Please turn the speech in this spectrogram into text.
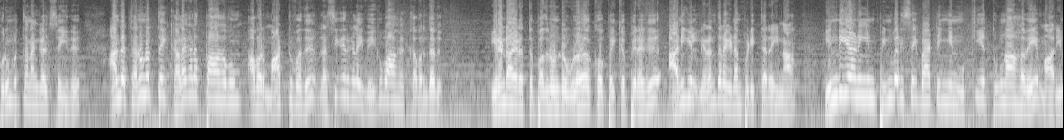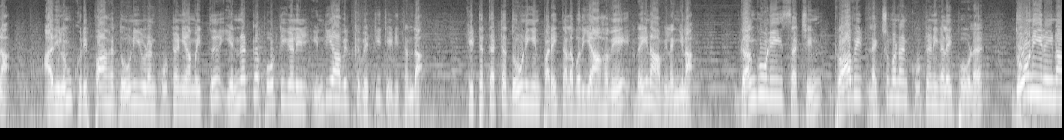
குறும்புத்தனங்கள் செய்து அந்த தருணத்தை கலகலப்பாகவும் அவர் மாற்றுவது ரசிகர்களை வெகுவாக கவர்ந்தது. இரண்டாயிரத்து பதினொன்று உலகக்கோப்பைக்கு பிறகு அணியில் நிரந்தர இடம் பிடித்த ரெய்னா இந்திய அணியின் பின்வரிசை பேட்டிங்கின் முக்கிய தூணாகவே மாறினார். அதிலும் குறிப்பாக தோனியுடன் கூட்டணி அமைத்து எண்ணற்ற போட்டிகளில் இந்தியாவிற்கு வெற்றி தேடி தந்தார். கிட்டத்தட்ட தோனியின் படைத்தளபதியாகவே ரெய்னா விளங்கினார். கங்குலி சச்சின் டிராவிட் லட்சுமணன் கூட்டணிகளைப் போல தோனி ரெய்னா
